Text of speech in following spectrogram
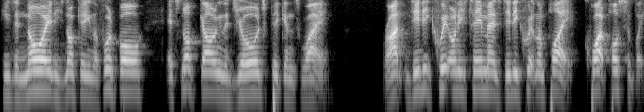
he's annoyed, he's not getting the football. It's not going the George Pickens way, right? Did he quit on his teammates? Did he quit on the play? Quite possibly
